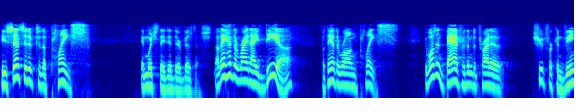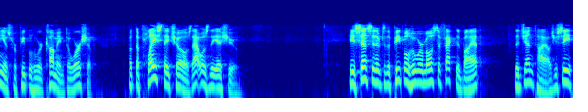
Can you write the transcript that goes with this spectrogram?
He's sensitive to the place in which they did their business. Now, they had the right idea, but they had the wrong place. It wasn't bad for them to try to shoot for convenience for people who were coming to worship, but the place they chose, that was the issue. He's sensitive to the people who were most affected by it, the Gentiles. You see,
